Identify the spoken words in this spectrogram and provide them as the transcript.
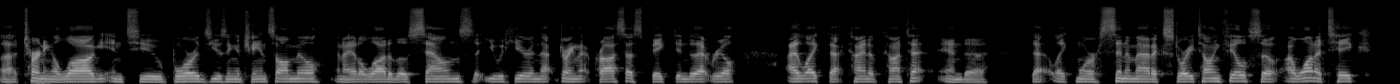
uh, turning a log into boards using a chainsaw mill, and I had a lot of those sounds that you would hear in that during that process baked into that reel. I like that kind of content and uh, that like more cinematic storytelling feel. So I want to take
